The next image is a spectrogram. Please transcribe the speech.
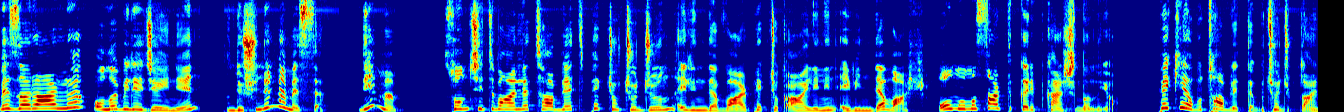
ve zararlı olabileceğinin düşünülmemesi. Değil mi? Sonuç itibariyle tablet pek çok çocuğun elinde var, pek çok ailenin evinde var. Olmaması artık garip karşılanıyor. Peki ya bu tablette bu çocuklar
